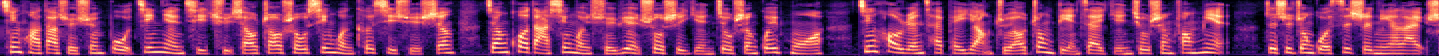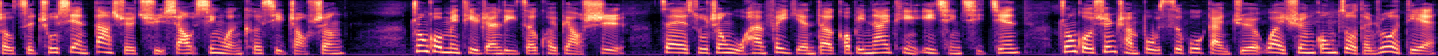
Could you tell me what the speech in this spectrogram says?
清华大学宣布，今年起取消招收新闻科系学生，将扩大新闻学院硕士研究生规模。今后人才培养主要重点在研究生方面。这是中国四十年来首次出现大学取消新闻科系招生。中国媒体人李泽奎表示，在俗称武汉肺炎的 COVID-19 疫情期间，中国宣传部似乎感觉外宣工作的弱点，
